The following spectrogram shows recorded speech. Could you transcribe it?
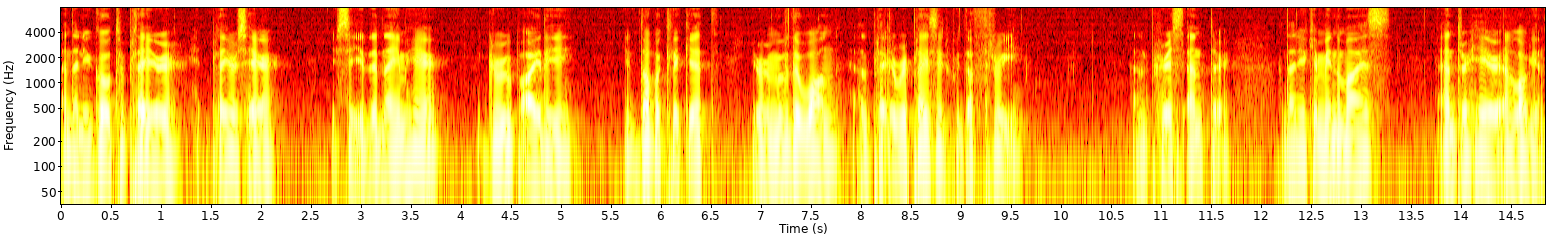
And then you go to player players here. You see the name here group ID you double click it. You remove the 1 and replace it with a 3 and press enter. And then you can minimize enter here and log in.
